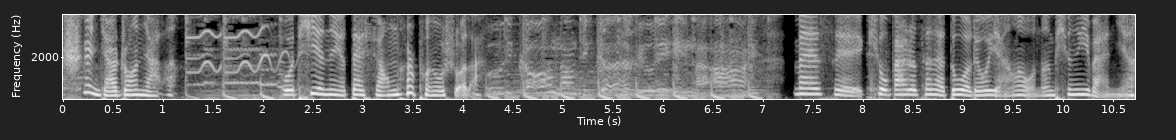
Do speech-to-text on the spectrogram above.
吃你家庄稼了。我替那个带“翔”字朋友说的。Messi Q 八说：“彩彩读我留言了，我能听一百年。”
